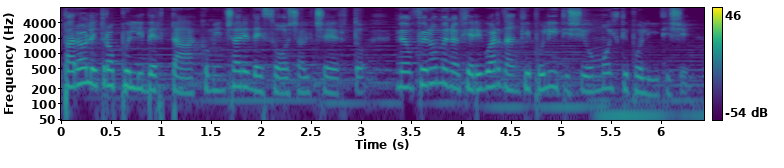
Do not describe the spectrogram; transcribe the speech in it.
Parole troppo in libertà, a cominciare dai social, certo, ma è un fenomeno che riguarda anche i politici o molti politici.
